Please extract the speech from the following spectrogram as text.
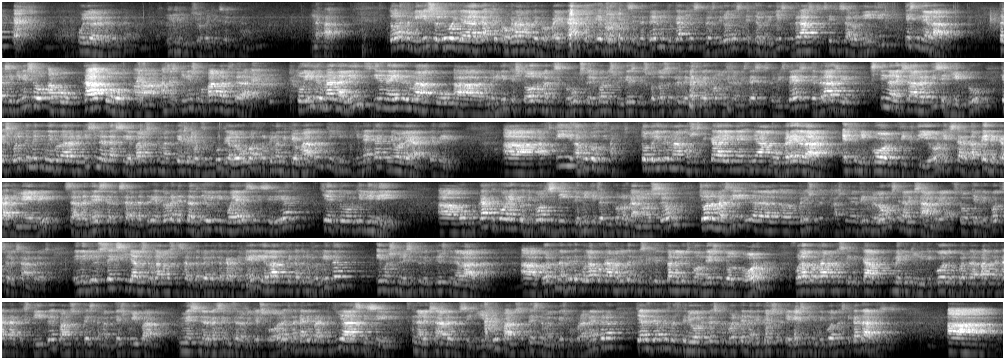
Πολύ ωραία παιδιά. Σλοβακία εξαιρετικά. Να πάτε. Τώρα θα μιλήσω λίγο για κάποια προγράμματα ευρωπαϊκά, τα οποία μπορείτε να σα ενδιαφέρουν και κάποιες δραστηριότητες εθελοντικής δράσης στη Θεσσαλονίκη και στην Ελλάδα. Θα ξεκινήσω από κάτω, α ξεκινήσω από πάνω αριστερά. Το Ίδρυμα Anna Lynch είναι ένα ίδρυμα που α, δημιουργήθηκε στο όνομα της Υπουργού Εξωτερικών της Σουηδίας που της σκοτώσαν πριν 13 χρόνια Ισλαμιστές και εξτρεμιστές. Εδράζει στην Αλεξάνδρα της Αιγύπτου και ασχολείται με την ευρωαραβική συνεργασία πάνω σε θεματικές διαπολιτισμικού διαλόγου, ανθρωπίνων δικαιωμάτων και γυναίκα νεολαία. Δηλαδή, α, αυτή, αυτό, το, αυτό το ίδρυμα ουσιαστικά είναι μια ομπρέλα εθνικών δικτύων, έχει 45 κράτη-μέλη, 44-43 τώρα, γιατί τα δύο είναι υποαίρεση, είναι η Συρία και το και Λιβύη. Α, όπου κάθε χώρα έχει το δικό της δίκτυο μη κυβερνητικών οργανώσεων και όλα μαζί ε, ε, βρίσκονται, ας πούμε, δίνουν λόγο στην Αλεξάνδρεια, στο κεντρικό της Αλεξάνδρεια. Είναι γύρω στις 6.000 οργανώσεις στα 45 αυτά κράτη-μέλη, η Ελλάδα έχει 170, είμαστε στο νησί του δικτύου στην Ελλάδα. Α, μπορείτε να βρείτε πολλά προγράμματα όταν επισκεφτείτε το analytfoundation.org, πολλά προγράμματα σχετικά με την κινητικότητα που μπορείτε να πάτε να καταρτιστείτε πάνω σε αυτέ τι θεματικέ που είπα με συνεργασία με τι αραβικέ χώρε, να κάνετε πρακτική άσκηση στην Αλεξάνδρα τη Αιγύπτου πάνω σε αυτέ τι θεματικέ που προανέφερα και άλλε διάφορε δραστηριότητε που μπορείτε να δείτε ω ευκαιρίε κινητικότητα και κατάρτιση.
